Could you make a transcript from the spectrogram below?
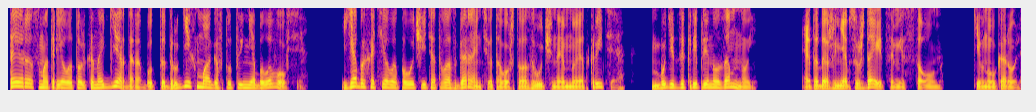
Тейра смотрела только на Гердера, будто других магов тут и не было вовсе. Я бы хотела получить от вас гарантию того, что озвученное мной открытие будет закреплено за мной. Это даже не обсуждается, мисс Соун, кивнул король.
